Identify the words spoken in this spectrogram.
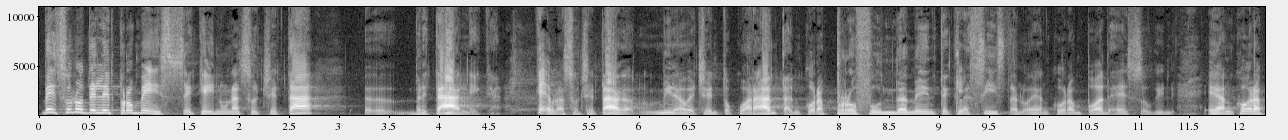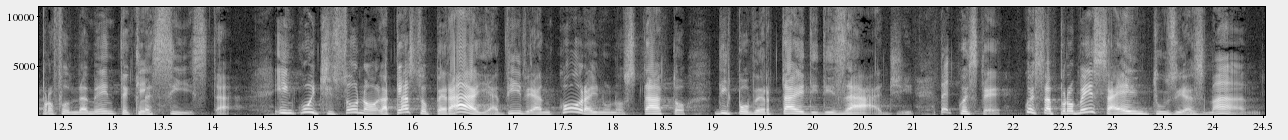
Beh, sono delle promesse che in una società eh, britannica, che è una società 1940 ancora profondamente classista, lo è ancora un po' adesso, quindi è ancora profondamente classista, in cui sono, la classe operaia vive ancora in uno stato di povertà e di disagi, beh, queste, questa promessa è entusiasmante.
